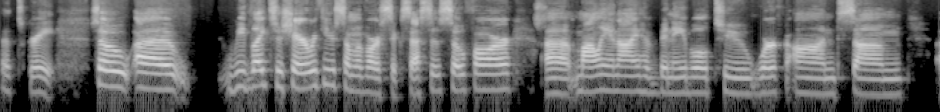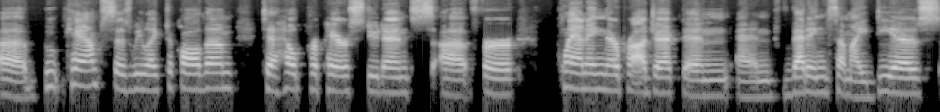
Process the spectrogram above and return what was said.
That's great. So uh, we'd like to share with you some of our successes so far. Uh, Molly and I have been able to work on some uh, boot camps, as we like to call them, to help prepare students uh, for planning their project and, and vetting some ideas.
